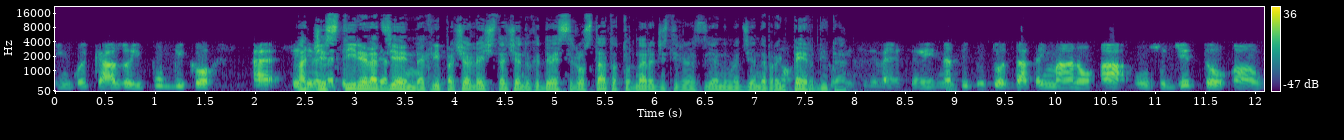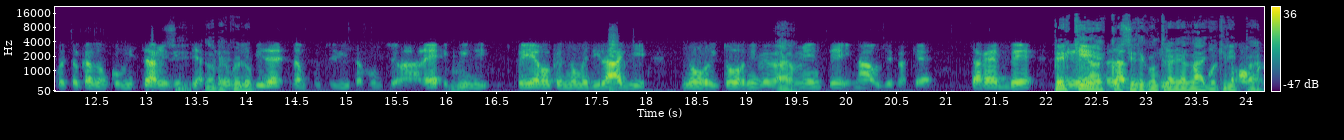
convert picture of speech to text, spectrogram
in quel caso il pubblico eh, a gestire l'azienda, Crippa, cioè lei ci sta dicendo che deve essere lo Stato a tornare a gestire l'azienda, un'azienda però in perdita? Ci deve essere innanzitutto data in mano a un soggetto, in questo caso un commissario, sì, che sia vabbè, credibile quello... da un punto di vista funzionale e mm. quindi spero che il nome di Laghi non ritorni veramente ah. in auge perché sarebbe... Perché ecco, siete contrari a Laghi, Crippa?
